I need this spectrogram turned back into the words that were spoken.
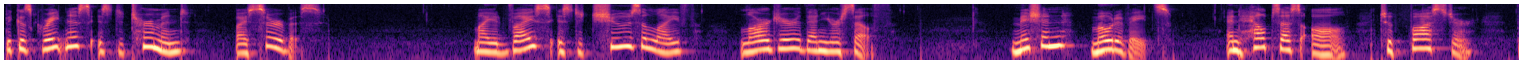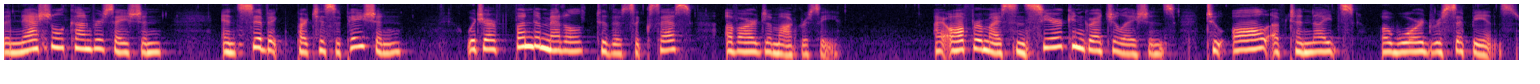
because greatness is determined by service. My advice is to choose a life larger than yourself. Mission motivates and helps us all to foster the national conversation and civic participation, which are fundamental to the success of our democracy. I offer my sincere congratulations to all of tonight's award recipients.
